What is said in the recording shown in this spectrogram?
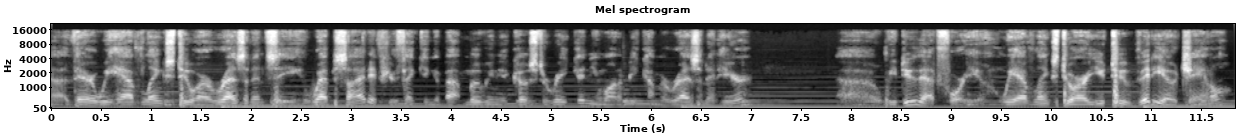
Uh, there we have links to our residency website if you're thinking about moving to Costa Rica and you want to become a resident here. Uh, we do that for you. We have links to our YouTube video channel,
